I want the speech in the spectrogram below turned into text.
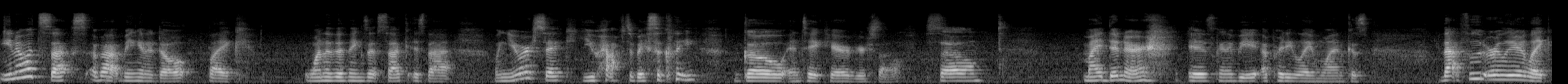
You know what sucks about being an adult? Like, one of the things that suck is that when you are sick, you have to basically go and take care of yourself. So, my dinner is going to be a pretty lame one because that food earlier, like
